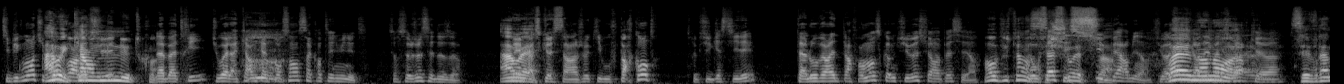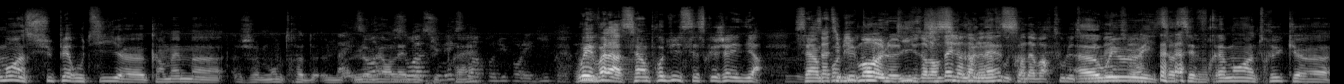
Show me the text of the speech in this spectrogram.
Typiquement, tu peux ah oui, voir 40 là-dessus, minutes, quoi. La batterie, tu vois, elle a 44%, 51 minutes. Sur ce jeu, c'est 2 heures. Ah mais ouais. Parce que c'est un jeu qui bouffe. Par contre, truc super stylé, t'as l'overlay de performance comme tu veux sur un PC. hein. Oh putain, Donc c'est ça, c'est ça. super bien. Tu vois, Ouais, non, non, euh, euh, C'est vraiment un super outil euh, quand même. euh, je montre de- Bah, de plus assumé que près. c'était un produit pour les geeks. En fait. Oui, voilà, c'est un produit, c'est ce que j'allais dire. C'est un ça, produit typiquement, pour le les geeks user qui lambda, il en a rien à foutre hein, d'avoir tout le truc Euh, de oui, oui, oui, ça c'est vraiment un truc. euh,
